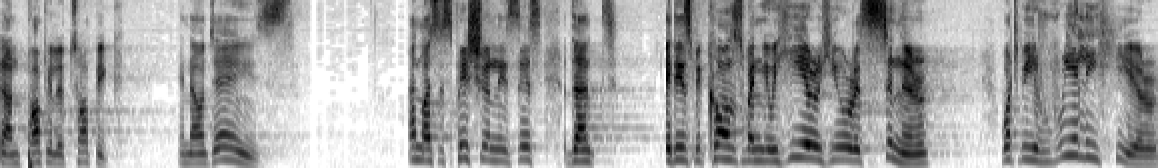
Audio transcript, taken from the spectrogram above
unpopular topic in our days. And my suspicion is this that it is because when you hear you're a sinner, what we really hear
